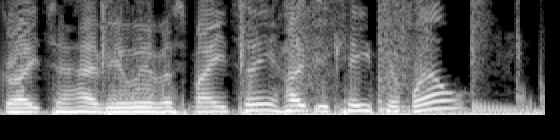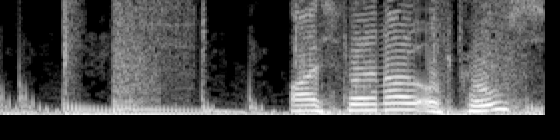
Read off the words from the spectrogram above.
Great to have you with us, matey. Hope you're keeping well. Ice Ferno, of course.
